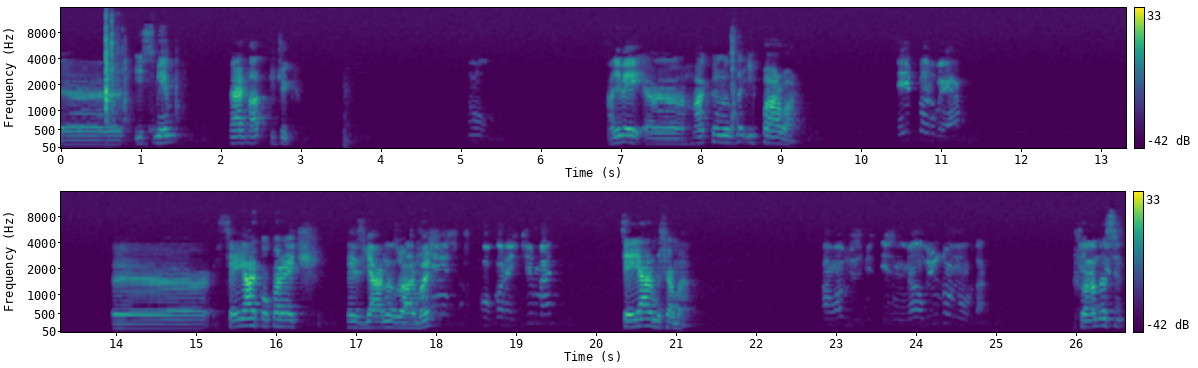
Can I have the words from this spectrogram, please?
Ee, ismim Ferhat Küçük. Yok. Ali Bey, e, hakkınızda ihbar var. Ne ihbarı be ya? Ee, seyyar kokoreç tezgahınız varmış. Biz kokoreççiyim ben. Seyyarmış ama. Ama biz, biz iznini alıyoruz onun oradan. Şu anda si-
